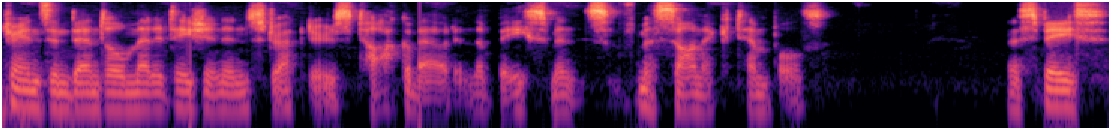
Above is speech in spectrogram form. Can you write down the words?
transcendental meditation instructors talk about in the basements of Masonic temples. The space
